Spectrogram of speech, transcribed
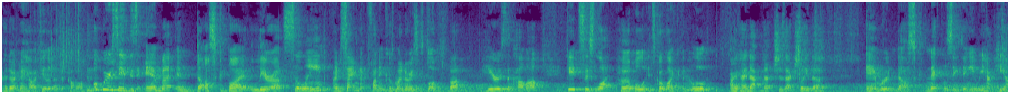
I don't know how I feel about the cover. The book we received is Amber and Dusk by Lyra Selene. I'm saying that funny because my nose is blocked, but here is the cover. It's this light purple. It's got like a little, okay, that matches actually the Amber and Dusk necklacey thingy we have here.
